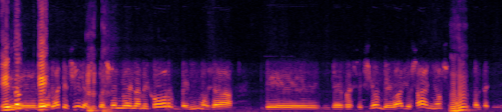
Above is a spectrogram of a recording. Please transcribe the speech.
¿En dó- Eh, la eh, verdad que sí, la situación no es la mejor, venimos ya de, de recesión de varios años, no hace falta que,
